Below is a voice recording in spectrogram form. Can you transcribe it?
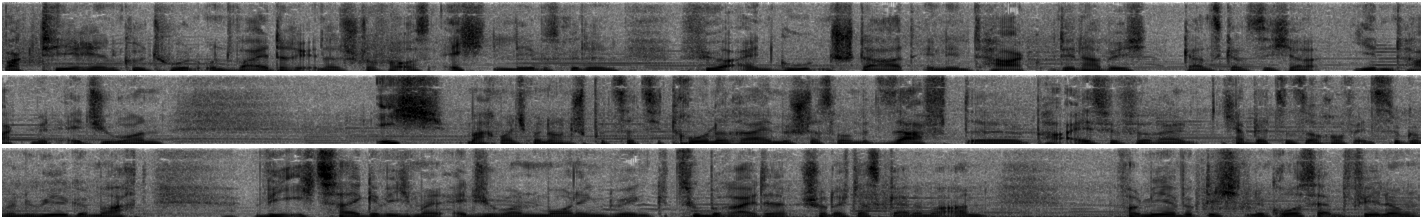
Bakterienkulturen und weitere Inhaltsstoffe aus echten Lebensmitteln für einen guten Start in den Tag. Und den habe ich ganz, ganz sicher jeden Tag mit AG1. Ich mache manchmal noch einen Spritzer Zitrone rein, mische das mal mit Saft, äh, ein paar Eiswürfel rein. Ich habe letztens auch auf Instagram ein Reel gemacht, wie ich zeige, wie ich meinen AG1 Morning Drink zubereite. Schaut euch das gerne mal an. Von mir wirklich eine große Empfehlung.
